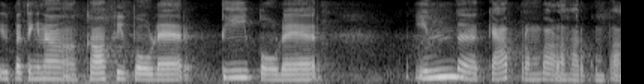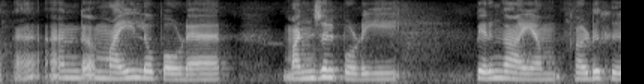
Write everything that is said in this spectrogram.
இது பார்த்திங்கன்னா காஃபி பவுடர் டீ பவுடர் இந்த கேப் ரொம்ப அழகாக இருக்கும் பார்க்க. அண்டு மைலோ பவுடர் மஞ்சள் பொடி பெருங்காயம் கடுகு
